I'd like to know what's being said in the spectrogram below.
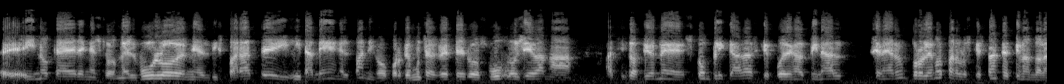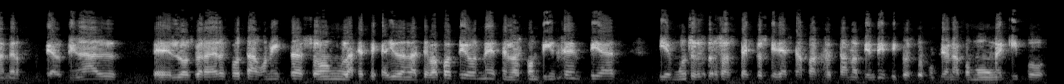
eh, y no caer en eso, en el bulo, en el disparate y, también en el pánico, porque muchas veces los bulos llevan a, a situaciones complicadas que pueden al final generar un problema para los que están gestionando la emergencia. Al final eh, los verdaderos protagonistas son la gente que ayuda en las evacuaciones, en las contingencias y en muchos otros aspectos que ya escapan del plano científico. Esto funciona como un equipo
